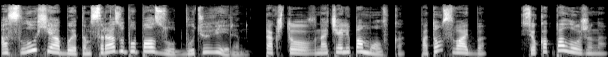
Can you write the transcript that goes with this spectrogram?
А слухи об этом сразу поползут, будь уверен. Так что вначале помолвка, потом свадьба. Все как положено.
